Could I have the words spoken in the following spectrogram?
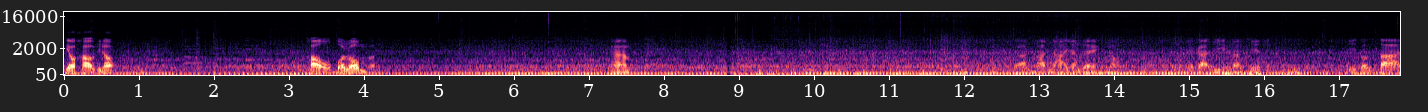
เกี่ยวข้าวพี่น้องเข้าบ่ล้มเหรองามอากาศบ้านนายามแรงพี่น้องบรรยากาศดีขนาดเทศเลย มีต้นตาล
